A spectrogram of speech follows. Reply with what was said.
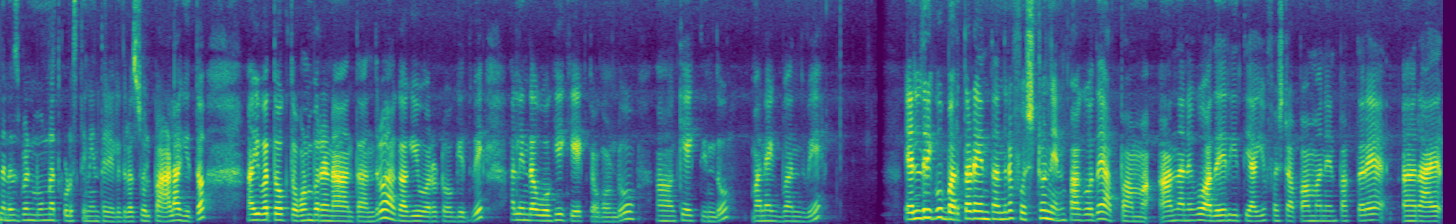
ನನ್ನ ಹಸ್ಬೆಂಡ್ ಮೂಗ್ನತ್ ಕೊಡಿಸ್ತೀನಿ ಅಂತ ಹೇಳಿದ್ರು. ಸ್ವಲ್ಪ ಹಾಳಾಗಿತ್ತು. ಇವತ್ತು ಹೋಗಿ ತೊಗೊಂಡು ಬರೋಣ ಅಂತ ಅಂದರು. ಹಾಗಾಗಿ ಹೊರಟು ಹೋಗಿದ್ವಿ ಅಲ್ಲಿಂದ ಹೋಗಿ ಕೇಕ್ ತೊಗೊಂಡು ಕೇಕ್ ತಿಂದು ಮನೆಗೆ ಬಂದ್ವಿ. ಎಲ್ರಿಗೂ ಬರ್ತಡೇ ಅಂತಂದರೆ ಫಸ್ಟು ನೆನಪಾಗೋದೇ ಅಪ್ಪ, ಅಮ್ಮ. ನನಗೂ ಅದೇ ರೀತಿಯಾಗಿ ಫಸ್ಟ್ ಅಪ್ಪ, ಅಮ್ಮ ನೆನಪಾಗ್ತಾರೆ. ರಾಯರ್,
